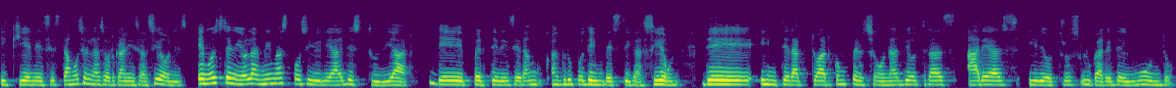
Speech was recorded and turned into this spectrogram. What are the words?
y quienes estamos en las organizaciones hemos tenido las mismas posibilidades de estudiar, de pertenecer a, a grupos de investigación, de interactuar con personas de otras áreas y de otros lugares del mundo,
